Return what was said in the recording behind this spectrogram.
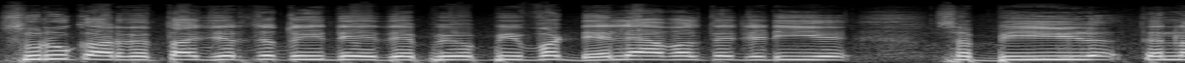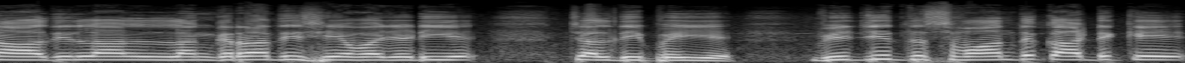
ਸ਼ੁਰੂ ਕਰ ਦਿੱਤਾ, ਜਿਹਦੇ 'ਚ ਤੁਸੀਂ ਦੇਖਦੇ ਪਿਓ ਵੀ ਵੱਡੇ ਲੈਵਲ ਤੇ ਜਿਹੜੀ ਹੈ ਸਬੀਲ ਤੇ ਨਾਲ ਦੀ ਨਾਲ ਲੰਗਰਾਂ ਦੀ ਸੇਵਾ ਜਿਹੜੀ ਹੈ ਚਲਦੀ ਪਈ ਹੈ ਵੀਰ ਜੀ ਦਸਵੰਧ ਕੱਢ ਕੇ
